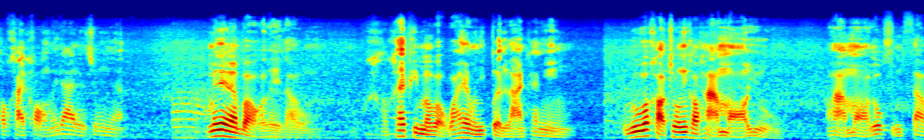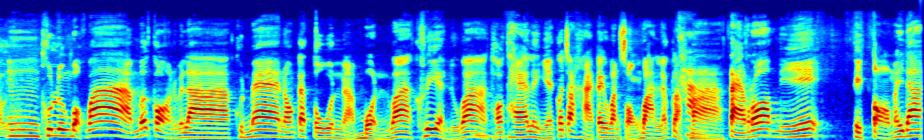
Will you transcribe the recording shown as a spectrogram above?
เขาขายของไม่ได้เลยช่วงเนี้ย ไม่ได้มาบอกเลยเรา เขาแค่พิมพ์มาบอกว่าให้วันนี้เปิดร้านแค่นี้เองรู้ว่าเขาช่วงนี้เขาหาหมออยู่เขา หาหมอโรคซึมเศร้าออืยู่มคุณลุงบอกว่าเมื่อก่อนเวลาคุณแม่น้องการ์ตูนอะบ่นว่าเครียดหรือว่าอืมท้อแท้อะไรเงี้ยก็จะหายไปวันสองวันแล้วกลับค่ะ มา แต่รอบนี้ติดต่อไม่ได้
